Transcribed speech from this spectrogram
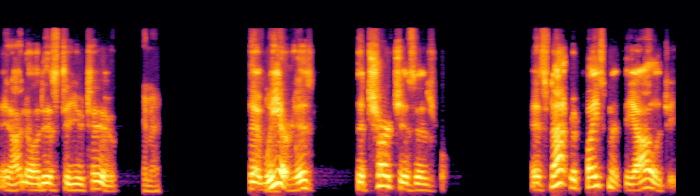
and I know it is to you too, Amen. that we are Israel. The church is Israel. It's not replacement theology.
